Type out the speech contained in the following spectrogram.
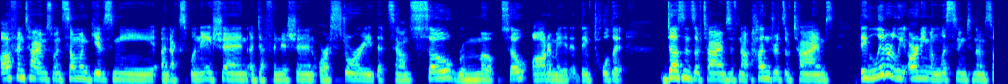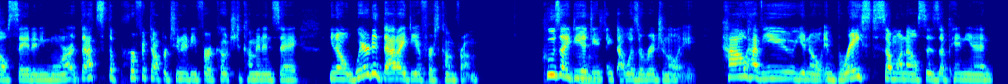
oftentimes, when someone gives me an explanation, a definition, or a story that sounds so remote, so automated, they've told it dozens of times, if not hundreds of times, they literally aren't even listening to themselves say it anymore. That's the perfect opportunity for a coach to come in and say, you know, where did that idea first come from? Whose idea do hmm you think that was originally? How have you, you know, embraced someone else's opinion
